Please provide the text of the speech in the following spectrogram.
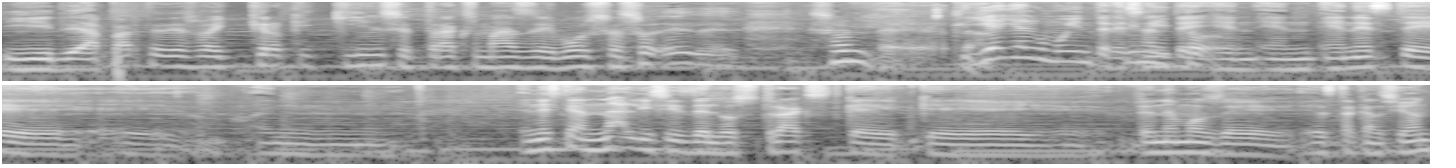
y de- aparte de eso hay creo que 15 tracks más de voces. Son, eh, son, eh, Y hay algo muy interesante en, en- en este en, en este análisis de los tracks que, que tenemos de esta canción.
